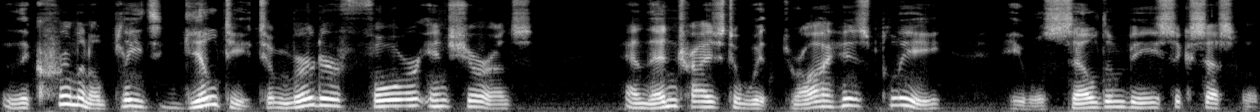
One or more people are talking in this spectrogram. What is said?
the criminal pleads guilty to murder for insurance and then tries to withdraw his plea, he will seldom be successful.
